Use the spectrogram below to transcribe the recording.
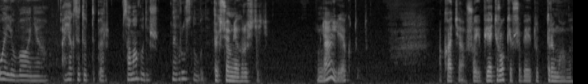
Ой, Любаня, а як ти тут тепер? Сама будеш? Не грустно буде. Так що мені грустить? У мене Олег тут. А Катя, що їй 5 років, щоб я її тут тримала.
